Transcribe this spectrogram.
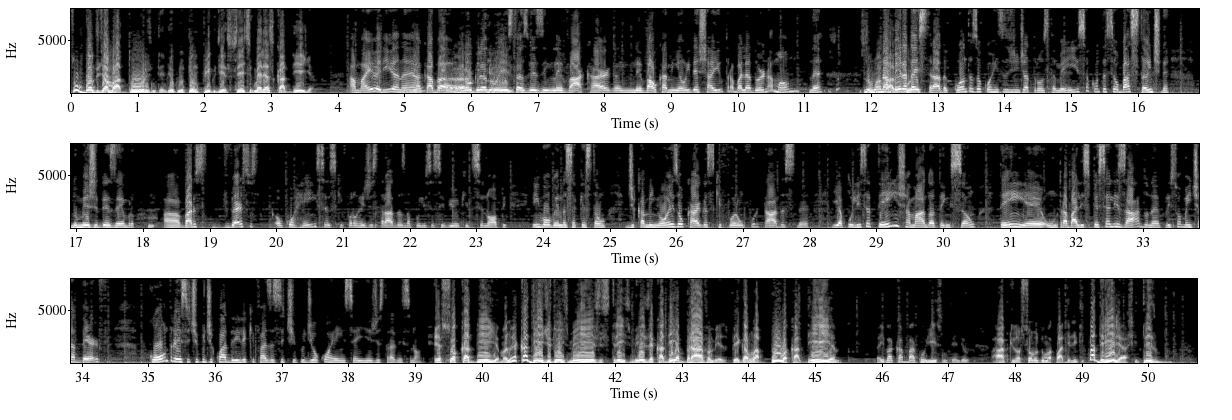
São um bando de amadores, entendeu? Que não tem um pingo de essência que merece cadeia. A maioria, né, acaba Ah, logrando êxito, às vezes, em levar a carga, em levar o caminhão e deixar aí o trabalhador na mão, né? No- na amadores. beira da estrada, quantas ocorrências a gente já trouxe também. E isso aconteceu bastante, né? No mês de dezembro. Hum. Há vários, diversas ocorrências que foram registradas na Polícia Civil aqui de Sinop envolvendo essa questão de caminhões ou cargas que foram furtadas, né? E a polícia tem chamado a atenção, tem é, um trabalho especializado, né? Principalmente a DERF, contra esse tipo de quadrilha que faz esse tipo de ocorrência aí registrada em Sinop. É só cadeia, mas não é cadeia de dois meses, três meses, é cadeia brava mesmo. Pegar uma boa cadeia, aí vai acabar com isso, entendeu? Ah, porque nós somos uma quadrilha. Que quadrilha? Acho que três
